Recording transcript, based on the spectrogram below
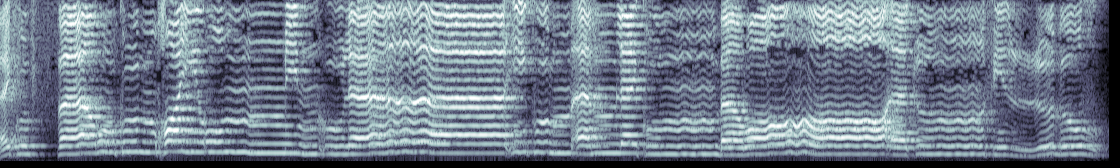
أكفاركم خير من أولئكم أم لكم براءة في الزبر؟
